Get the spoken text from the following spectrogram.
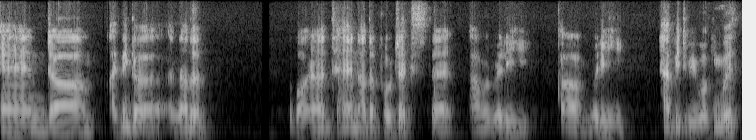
and um, I think uh, another about another ten other projects that we're really um, really happy to be working with.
